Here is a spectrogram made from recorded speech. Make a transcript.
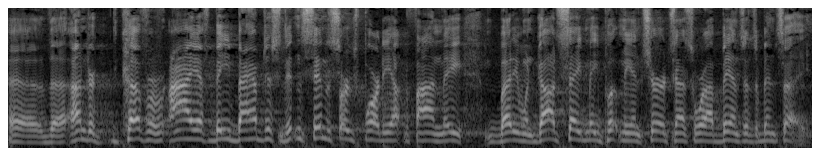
uh, uh, the undercover IFB Baptist didn't send a search party out to find me. Buddy, when God saved me, put me in church, that's where I've been since I've been saved.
